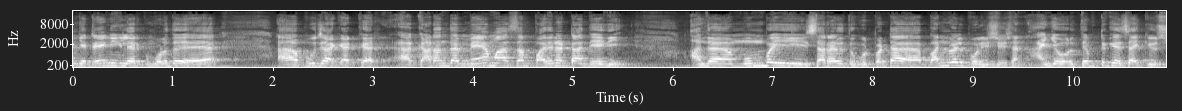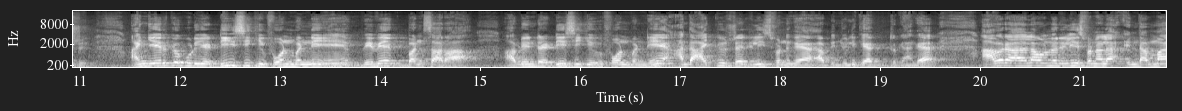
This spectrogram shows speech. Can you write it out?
இங்கே ட்ரைனிங்கில் இருக்கும் பொழுது பூஜா கேட்கர். கடந்த மே மாதம் பதினெட்டாம் தேதி அந்த மும்பை சரகத்துக்கு உட்பட்ட பன்வெல் போலீஸ் ஸ்டேஷன் அங்கே ஒரு தெப்ட் கேஸ் அக்யூஸ்டு அங்கே இருக்கக்கூடிய டிசிக்கு ஃபோன் பண்ணி விவேக் பன்சாரா? அப்படின்ற டிசிக்கு ஃபோன் பண்ணி அந்த அக்யூஸ்டை ரிலீஸ் பண்ணுங்கள் அப்படின்னு சொல்லி கேட்டுட்ருக்காங்க. அவர் அதெல்லாம் ஒன்றும் ரிலீஸ் பண்ணலை. இந்த அம்மா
